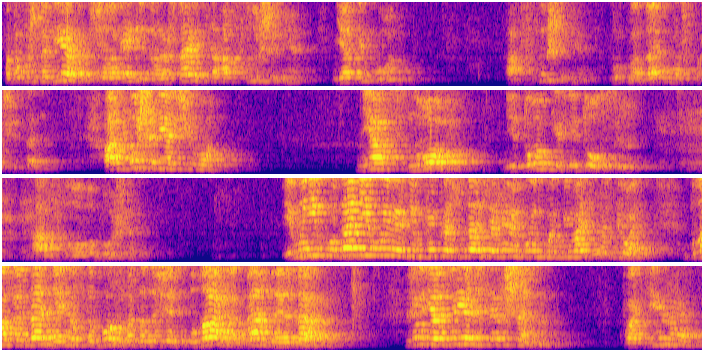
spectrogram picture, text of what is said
Потому что вера в человеке зарождается от слышания, не от икон, от слышания. Ну, глазами можешь посчитать. А слышание от чего? Не от снов, ни тонких, ни толстых, а от Слова Божия. И мы никуда не вывернем, только сюда все время будем подбивать и подбивать. Благодать дается Богом, это означает благо, данное даром. Люди одурели совершенно. Квартира,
